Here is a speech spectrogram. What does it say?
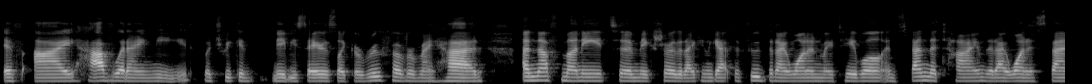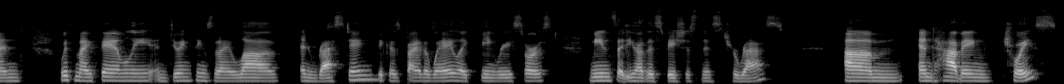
if I have what I need, which we could maybe say is like a roof over my head, enough money to make sure that I can get the food that I want on my table and spend the time that I want to spend with my family and doing things that I love and resting. Because, by the way, like being resourced means that you have the spaciousness to rest um, and having choice.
